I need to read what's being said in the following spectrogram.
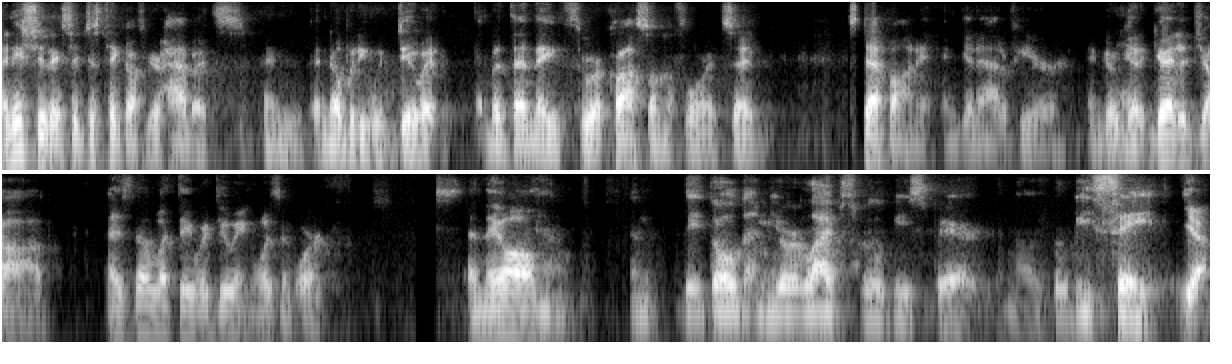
initially, they said, just take off your habits, and, and nobody would do it. But then they threw a cross on the floor and said, step on it and get out of here and go get, get a job, as though what they were doing wasn't work. And they all, And, and they told them your lives will be spared, you know, it will be saved. yeah,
